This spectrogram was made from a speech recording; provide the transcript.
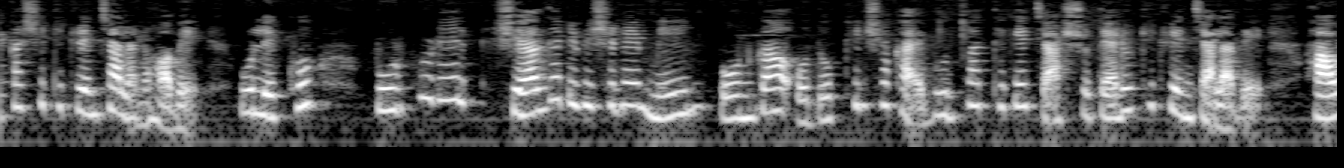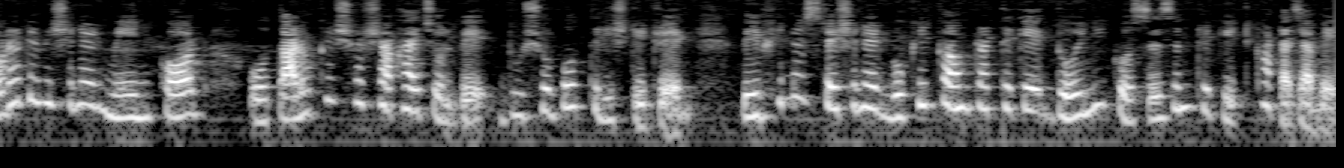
একাশিটি ট্রেন চালানো হবে। উল্লেখ্য, পূর্ব রেল শিয়ালদা ডিভিশনের মেইন, বনগাঁ ও দক্ষিণ শাখায় বুধবার থেকে চারশো তেরোটি ট্রেন চালাবে। হাওড়া ডিভিশনের মেইন কড ও তারকেশ্বর শাখায় চলবে দুশো বত্রিশটি ট্রেন। বিভিন্ন স্টেশনের বুকিং কাউন্টার থেকে দৈনিক ও সিজন টিকিট কাটা যাবে।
